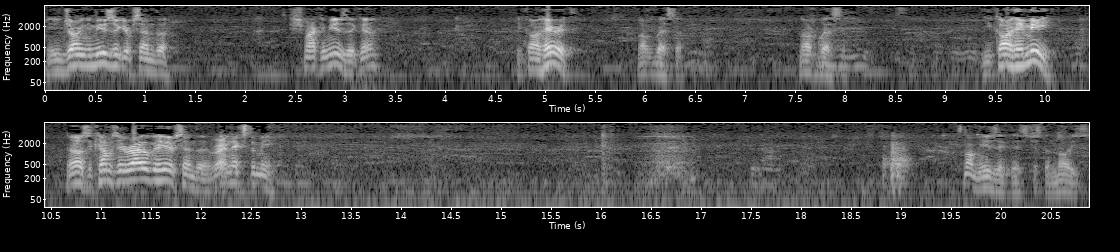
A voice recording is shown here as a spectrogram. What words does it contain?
You enjoying the music, Sender? Schmack music, huh? You can't hear it. Noch besser. Noch besser. You can't hear me. No, so come sit right over here, Sender, right next to me. It's not music, it's just a noise.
